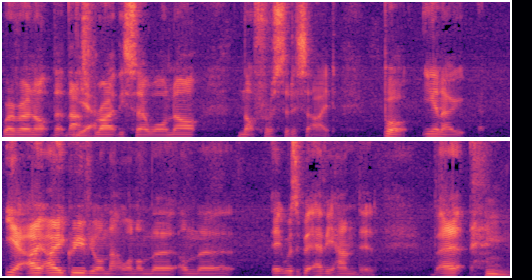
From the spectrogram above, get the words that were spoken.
whether or not that that's Yeah. rightly so or not, not for us to decide. But you know, yeah, I, I agree with you on that one. On the on the, it was a bit heavy handed. Uh, Mm.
